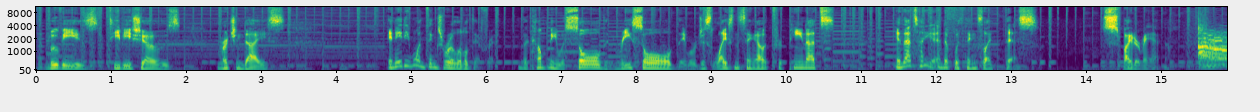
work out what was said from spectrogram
The movies, TV shows, merchandise. In 81, things were a little different. The company was sold and resold, they were just licensing out for peanuts. And that's how you end up with things like this Spider Man.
